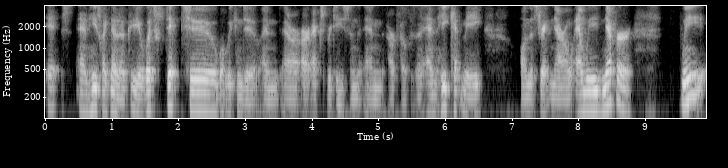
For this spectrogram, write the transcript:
it's and he's like no no you know, let's stick to what we can do and our, our expertise and and our focus. And he kept me on the straight and narrow. And we never we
